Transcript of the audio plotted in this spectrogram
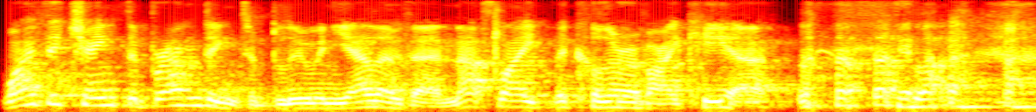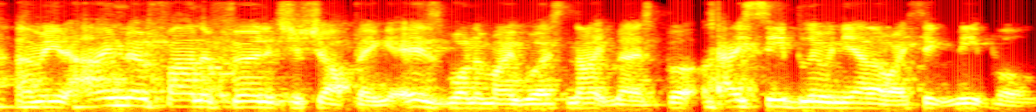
Why have they changed the branding to blue and yellow then? That's like the colour of IKEA. I mean, I'm no fan of furniture shopping. It is one of my worst nightmares, but I see blue and yellow, I think meatballs.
